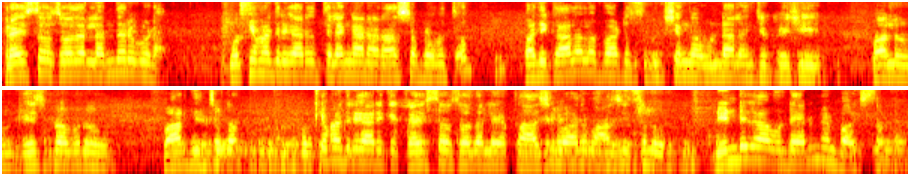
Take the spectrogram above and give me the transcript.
క్రైస్తవ సోదరులందరూ కూడా ముఖ్యమంత్రి గారు తెలంగాణ రాష్ట్ర ప్రభుత్వం పది కాలాల పాటు సుభిక్షంగా ఉండాలని చెప్పేసి వాళ్ళు యేసుప్రభును ప్రార్థించడం ముఖ్యమంత్రి గారికి క్రైస్తవ సోదరుల యొక్క ఆశీర్వాదం ఆశీస్సులు నిండుగా ఉంటాయని మేము భావిస్తున్నాం.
